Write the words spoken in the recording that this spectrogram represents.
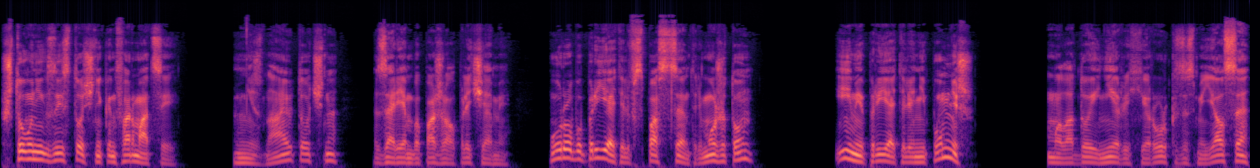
Что у них за источник информации? Не знаю точно. Заремба пожал плечами. У Роба приятель в спас-центре, может он? Имя приятеля не помнишь? Молодой нейрохирург засмеялся,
